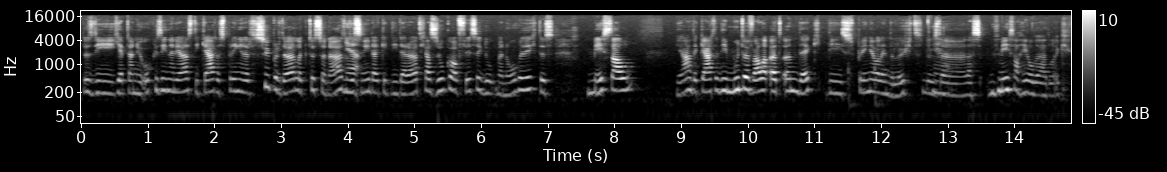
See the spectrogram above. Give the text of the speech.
Dus die, je hebt dat nu ook gezien er juist, die kaarten springen er super duidelijk tussenuit. Ja. Het is niet dat ik die daaruit ga zoeken of vissen, ik doe ook mijn ogen dicht. Dus meestal, ja, de kaarten die moeten vallen uit een dek, die springen wel in de lucht. Dus Ja. eh, dat is meestal heel duidelijk.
